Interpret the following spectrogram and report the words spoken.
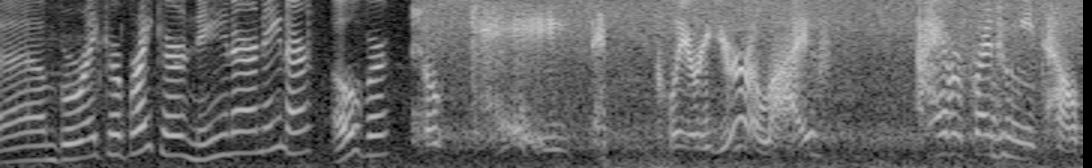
Um, breaker, breaker, neener, neener, over. Okay, it's clear you're alive. I have a friend who needs help.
